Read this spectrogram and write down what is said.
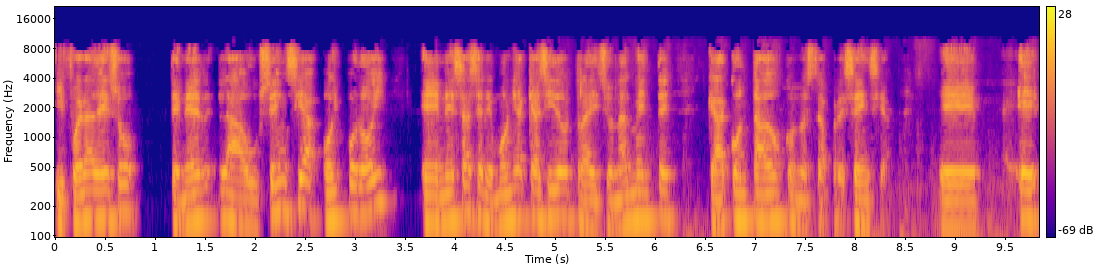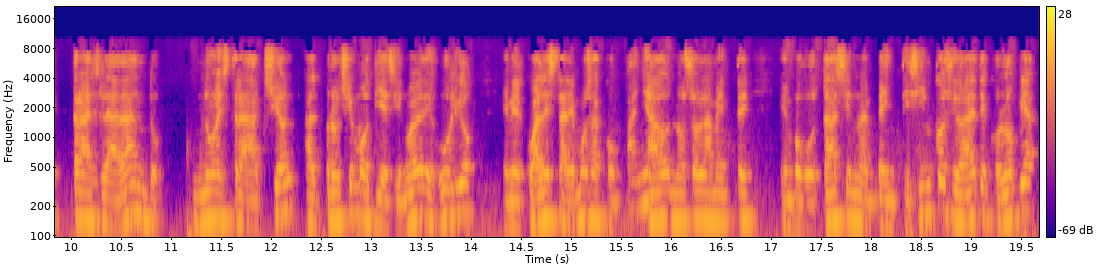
y fuera de eso tener la ausencia hoy por hoy en esa ceremonia que ha sido tradicionalmente que ha contado con nuestra presencia, eh, eh, trasladando nuestra acción al próximo 19 de julio, en el cual estaremos acompañados no solamente en Bogotá, sino en 25 ciudades de Colombia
